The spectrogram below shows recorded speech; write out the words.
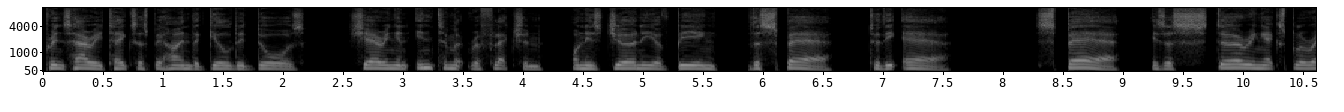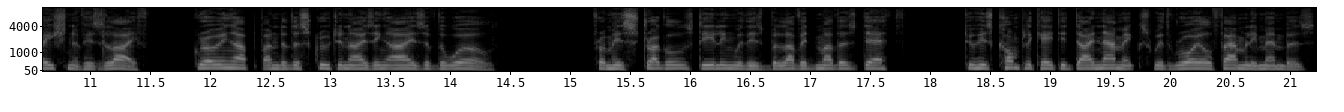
Prince Harry takes us behind the gilded doors, sharing an intimate reflection on his journey of being the spare to the heir. Spare is a stirring exploration of his life, growing up under the scrutinizing eyes of the world. From his struggles dealing with his beloved mother's death, to his complicated dynamics with royal family members,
